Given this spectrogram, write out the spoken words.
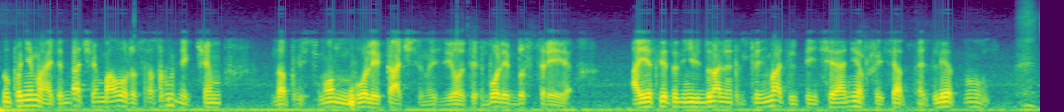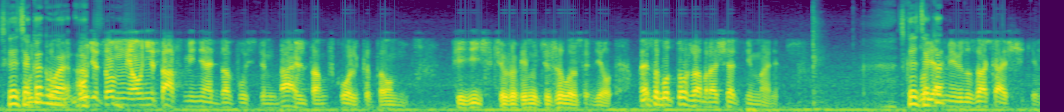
Ну, понимаете, да, чем моложе сотрудник, чем, допустим, он более качественно сделает или более быстрее. А если это индивидуальный предприниматель, пенсионер, 65 лет, ну, Скажите, будет а как он, вы... Будет он мне унитаз менять, допустим, да, или там сколько-то он физически уже ему тяжело это делать. На это будут тоже обращать внимание. Скажите, ну, а я как... имею в виду заказчики.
